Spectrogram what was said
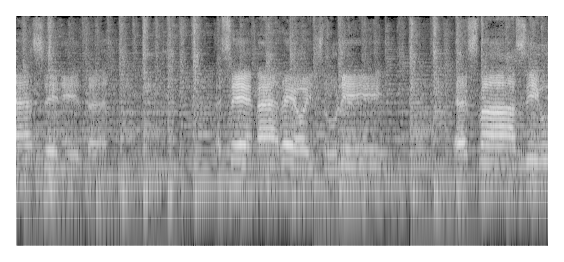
ezin irten, Zemere oitzuli Ez baziu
